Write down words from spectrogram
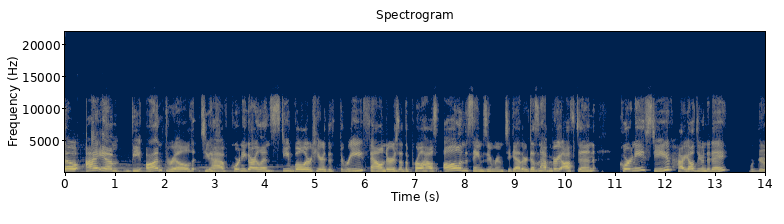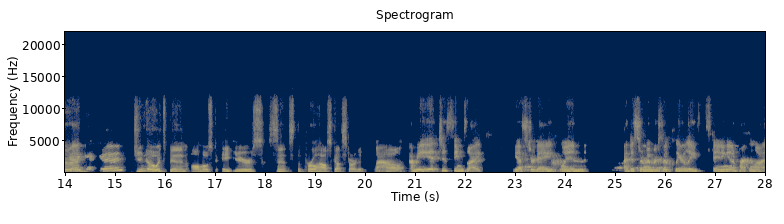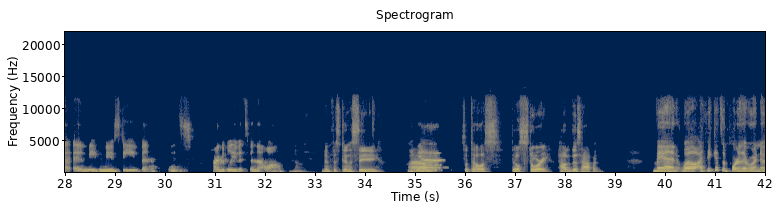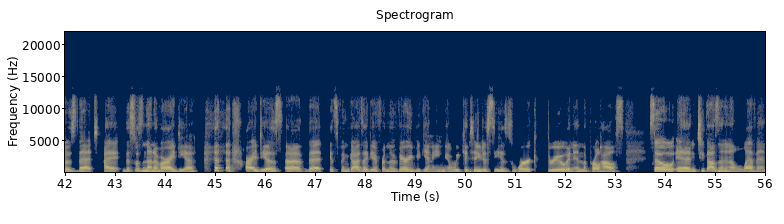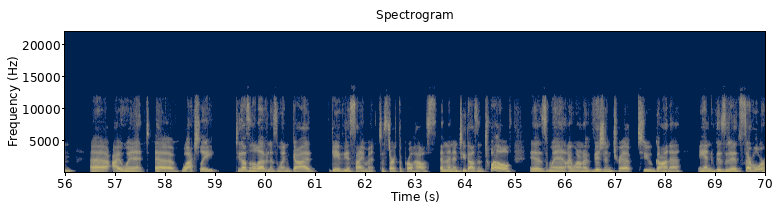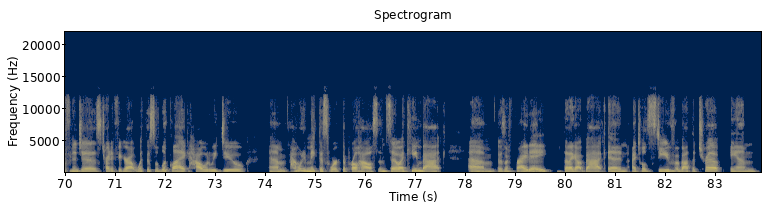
So I am beyond thrilled to have Courtney Garland, Steve Bullard here, the three founders of the Pearl House, all in the same Zoom room together. It Doesn't happen very often. Courtney, Steve, how are y'all doing today? We're good. Good, good, good. Do you know it's been almost eight years since the Pearl House got started? Wow. I mean, it just seems like yesterday when I just remember so clearly standing in a parking lot and meeting you, Steve, and it's hard to believe it's been that long. Yeah. Memphis, Tennessee. Wow. Yeah. So tell us, tell us a story. How did this happen? Man, well, I think it's important that everyone knows that I this was none of our idea, our ideas. Uh, that it's been God's idea from the very beginning, and we continue to see His work through and in the Pearl House. So in 2011, uh, I went. Uh, well, actually, 2011 is when God gave the assignment to start the Pearl House. And then in 2012 is when I went on a vision trip to Ghana and visited several orphanages, try to figure out what this would look like. How would we do? Um, how would we make this work, the Pearl House? And so I came back. Um, it was a Friday that I got back, and I told Steve about the trip. And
